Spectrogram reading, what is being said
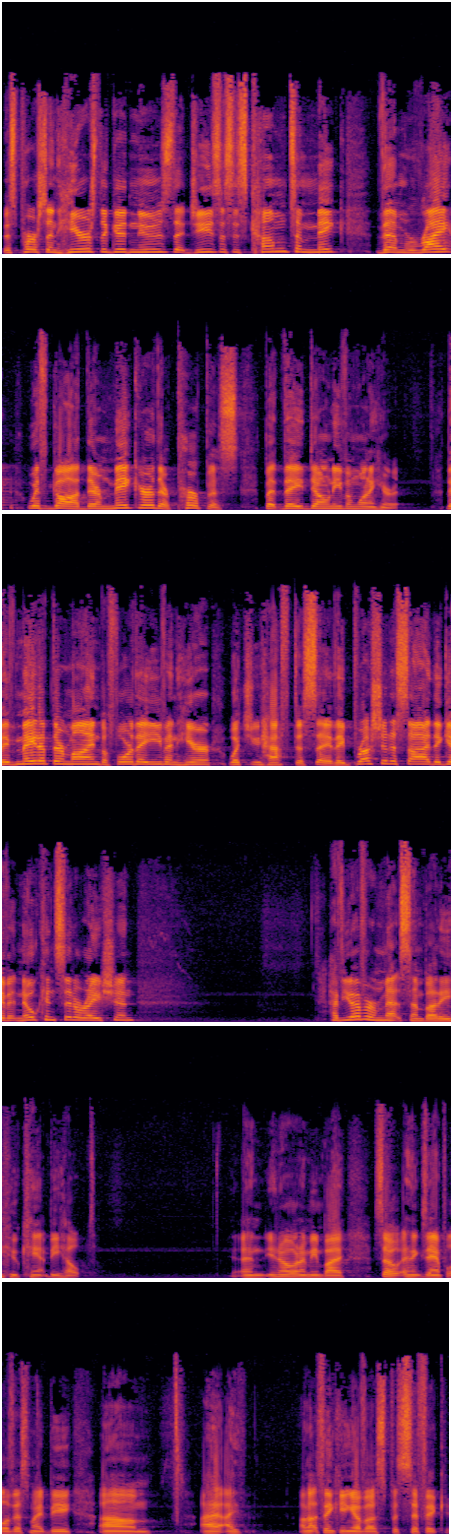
This person hears the good news that Jesus has come to make them right with God, their maker, their purpose, but they don't even want to hear it. They've made up their mind before they even hear what you have to say. They brush it aside, they give it no consideration. Have you ever met somebody who can't be helped? And you know what I mean by so an example of this might be um, I, I I'm not thinking of a specific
